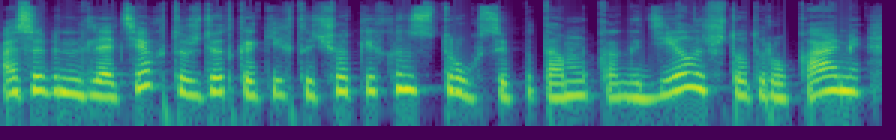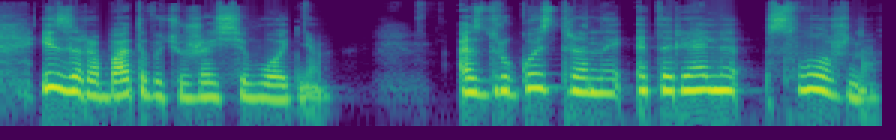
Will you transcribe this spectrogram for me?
особенно для тех, кто ждет каких-то четких инструкций по тому, как делать что-то руками и зарабатывать уже сегодня. А с другой стороны, это реально сложно.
